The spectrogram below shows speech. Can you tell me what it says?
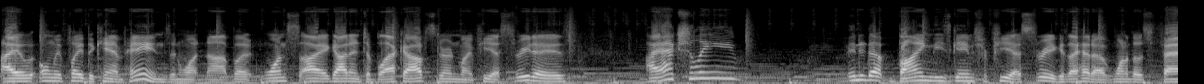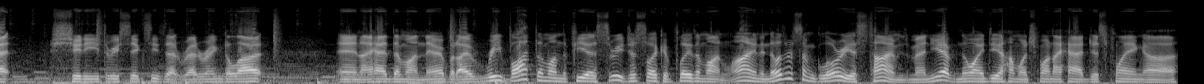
I only played the campaigns and whatnot. But once I got into Black Ops during my PS3 days, I actually ended up buying these games for PS3 because I had a one of those fat, shitty 360s that red ringed a lot, and I had them on there. But I rebought them on the PS3 just so I could play them online, and those are some glorious times, man. You have no idea how much fun I had just playing uh,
